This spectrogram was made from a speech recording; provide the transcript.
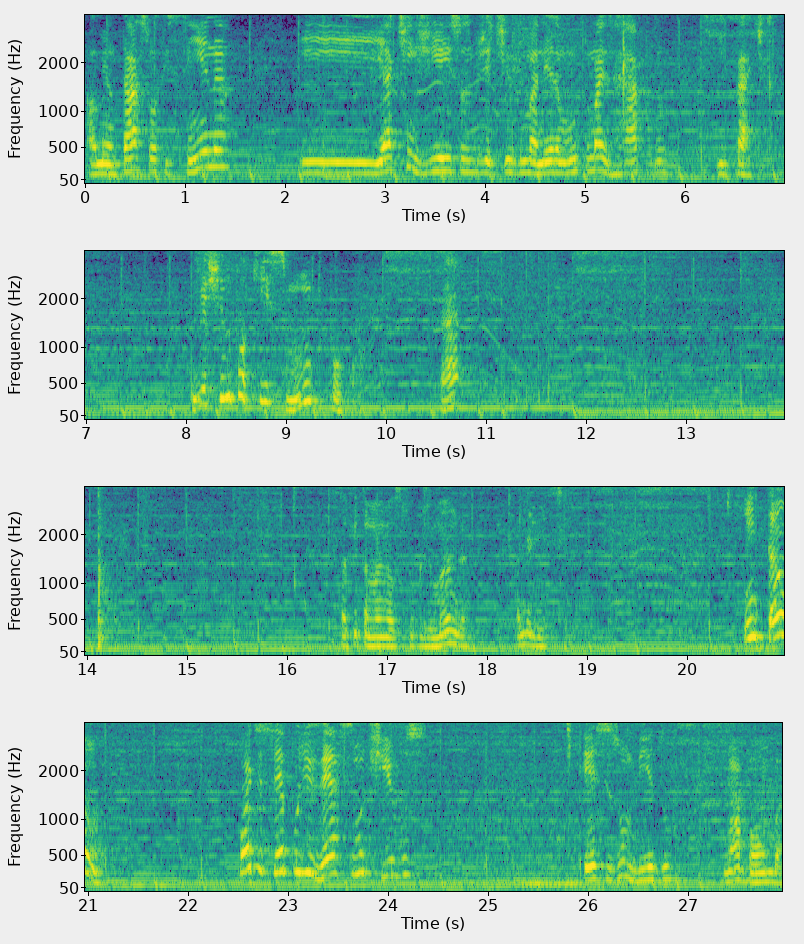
Aumentar a sua oficina e atingir seus objetivos de maneira muito mais rápida e prática. Investindo pouquíssimo, muito pouco, tá? Tô aqui tomando meu suco de manga, uma delícia. Então, pode ser por diversos motivos esse zumbido na bomba,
